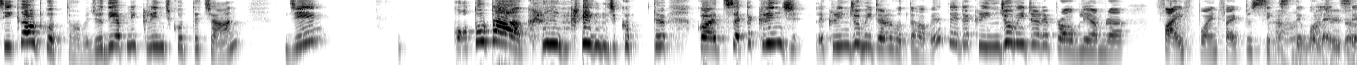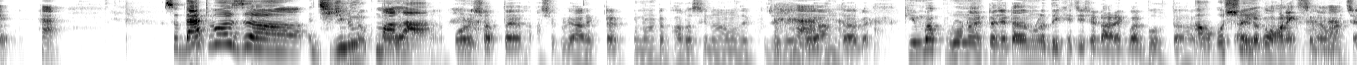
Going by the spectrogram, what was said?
সিক আউট করতে হবে। যদি আপনি ক্রিঞ্জ করতে চান যে কতটা ক্রিঞ্জ করতে একটা ক্রিঞ্জ ক্রিঞ্জোমিটার হতে হবে। তো এটা ক্রিঞ্জোমিটারে প্রবলি আমরা five point five to six দেবো লেটসে হ্যাঁ। So that was Jhinuk Mala হ্যাঁ, পরের সপ্তাহে আশা করি আরেকটা কোনো একটা ভালো সিনেমা আমাদের খুঁজে বের হ্যাঁ, করে আনতে হবে। কিংবা পুরোনো একটা যেটা আমরা দেখেছি সেটা আরেকবার বলতে হবে। অবশ্যই। এরকম অনেক সিনেমা হ্যাঁ, আছে।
